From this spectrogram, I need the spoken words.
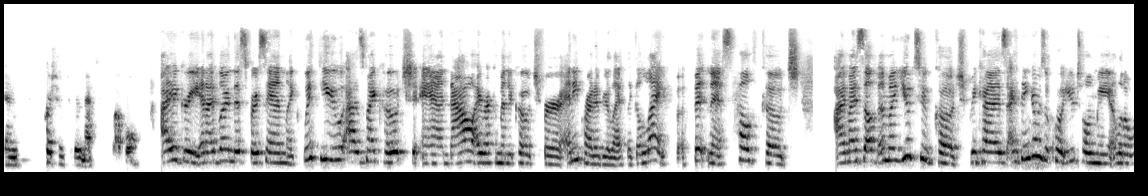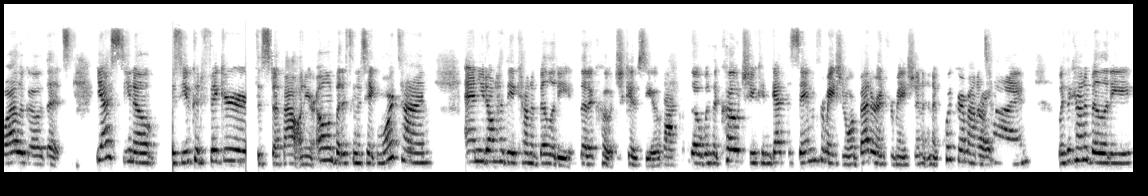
can push them to the next level. I agree. And I've learned this firsthand, like with you as my coach. And now I recommend a coach for any part of your life, like a life, a fitness, health coach, I myself am a YouTube coach because I think it was a quote you told me a little while ago that yes, you know, you could figure this stuff out on your own, but it's going to take more time and you don't have the accountability that a coach gives you. Exactly. So with a coach, you can get the same information or better information in a quicker amount of right. time with accountability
